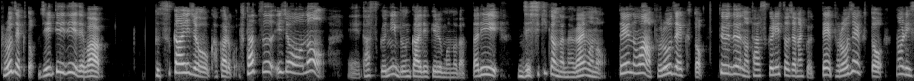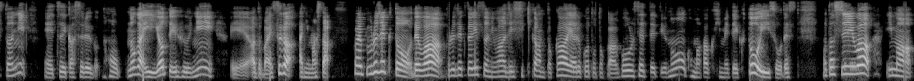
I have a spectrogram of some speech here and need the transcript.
プロジェクト、GTD では2日以上かかる、2つ以上のタスクに分解できるものだったり、実施期間が長いものっていうのは、プロジェクト、 to-do のタスクリストじゃなくって、プロジェクトのリストに、え追加するのがいいよっていうふうに、えアドバイスがありました。これ、プロジェクトでは、プロジェクトリストには実施期間とか、やることとか、ゴール設定っていうのを細かく決めていくといいそうです。私は今、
